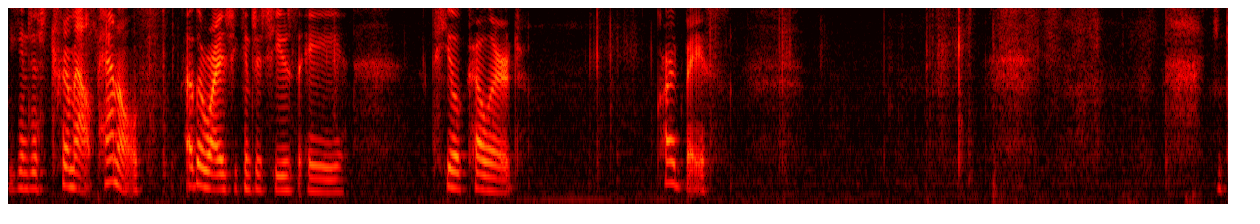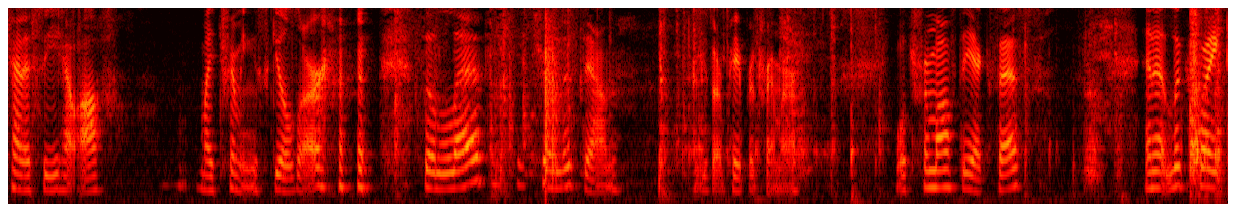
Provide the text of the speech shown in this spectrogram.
you can just trim out panels. Otherwise, you can just use a teal colored card base. You can kind of see how off my trimming skills are. so let's trim this down. Use our paper trimmer. We'll trim off the excess. And it looks like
